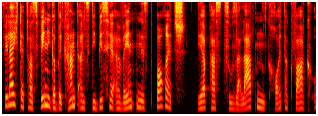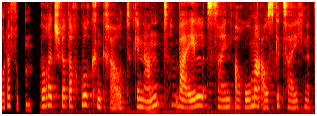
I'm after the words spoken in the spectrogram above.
Vielleicht etwas weniger bekannt als die bisher erwähnten ist Borretsch. Er passt zu Salaten, Kräuterquark oder Suppen. Borretsch wird auch Gurkenkraut genannt, weil sein Aroma ausgezeichnet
